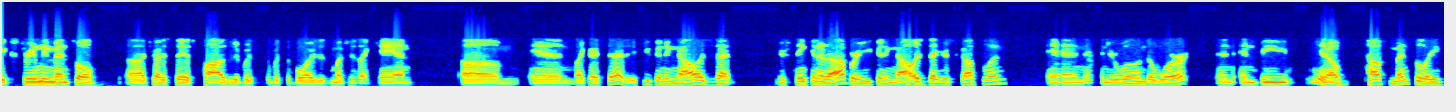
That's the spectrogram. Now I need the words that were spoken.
extremely mental. Uh, I try to stay as positive with with the boys as much as I can. Um, and like I said, if you can acknowledge that you're stinking it up, or you can acknowledge that you're scuffling, and and you're willing to work and and be you know tough mentally,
